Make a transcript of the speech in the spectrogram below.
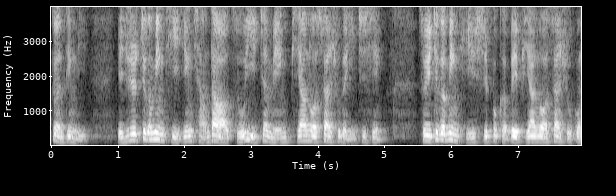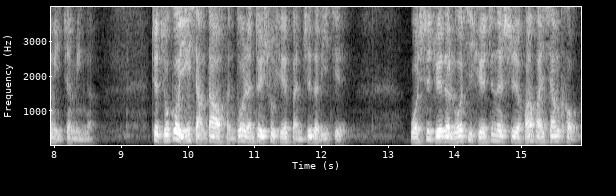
顿定理，也就是这个命题已经强到足以证明皮亚诺算术的一致性，所以这个命题是不可被皮亚诺算术公理证明的。这足够影响到很多人对数学本质的理解。我是觉得逻辑学真的是环环相扣，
